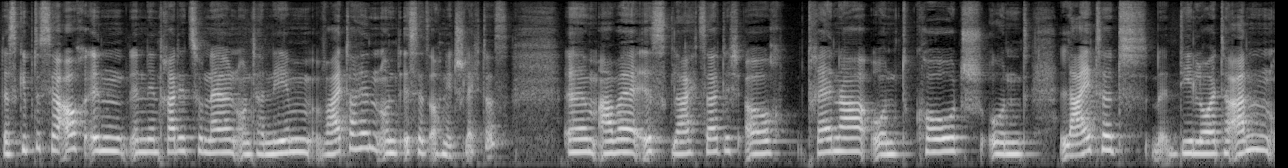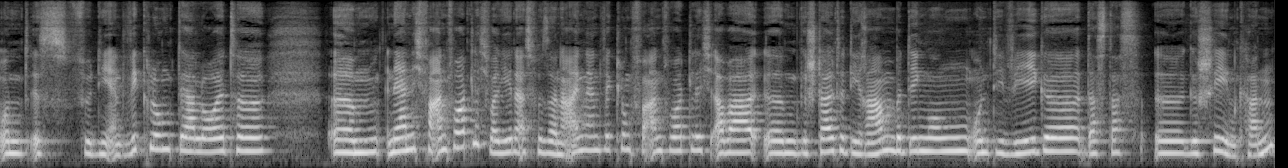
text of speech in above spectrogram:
Das gibt es ja auch in, in den traditionellen Unternehmen weiterhin und ist jetzt auch nichts Schlechtes. Ähm, aber er ist gleichzeitig auch Trainer und Coach und leitet die Leute an und ist für die Entwicklung der Leute ähm, naja, nicht verantwortlich, weil jeder ist für seine eigene Entwicklung verantwortlich, aber ähm, gestaltet die Rahmenbedingungen und die Wege, dass das äh, geschehen kann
